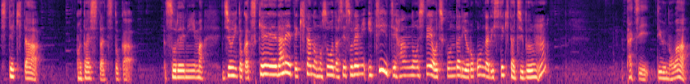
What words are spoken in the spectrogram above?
してきた私たちとかそれにまあ順位とかつけられてきたのもそうだし、それにいちいち反応して落ち込んだり喜んだりしてきた自分たちっていうのは、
